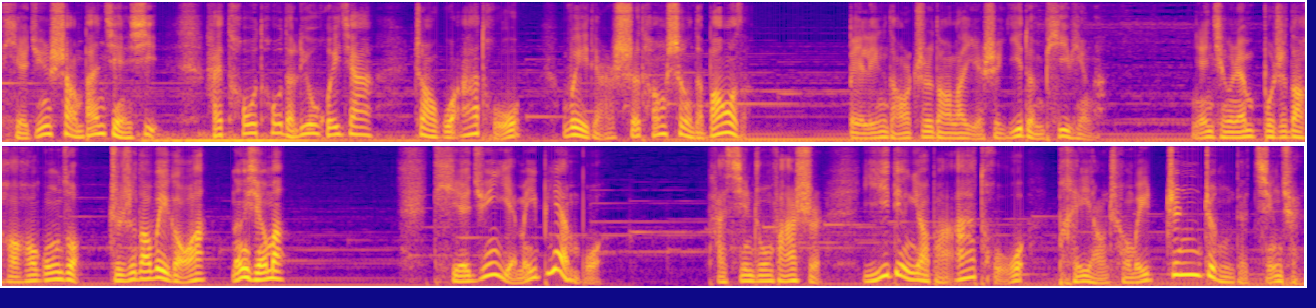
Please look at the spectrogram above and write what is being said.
铁军上班间隙还偷偷的溜回家照顾阿土，喂点食堂剩的包子。被领导知道了，也是一顿批评啊！年轻人不知道好好工作，只知道喂狗啊，能行吗？铁军也没辩驳，他心中发誓，一定要把阿土培养成为真正的警犬。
